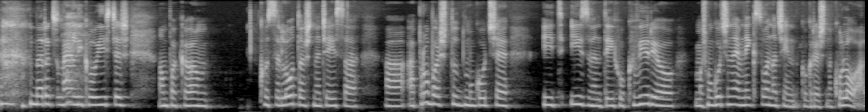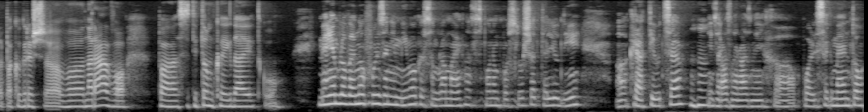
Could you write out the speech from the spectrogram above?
na računalniku iščeš, ampak um, ko se lotaš nečesa, uh, a probaš tudi mogoče iti izven teh okvirjev, imaš mogoče ne vem, nek svoj način, ko greš na kolo ali pa ko greš v naravo, pa se ti tam kaj kdaj tako. Meni je bilo vedno ful zanimivo, ker sem bila majhna, se spomnim poslušati ljudi, uh, kreativce uh -huh. iz razno raznih uh, pol segmentov,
